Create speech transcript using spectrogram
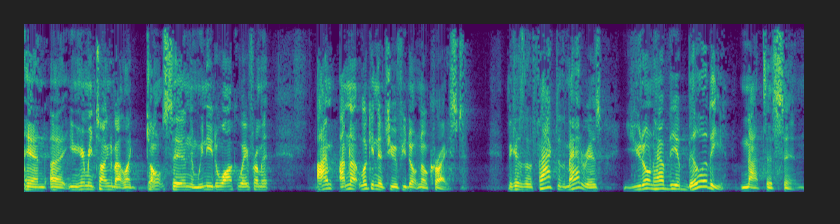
and uh, you hear me talking about like don't sin and we need to walk away from it, I'm, I'm not looking at you if you don't know Christ. Because the fact of the matter is, you don't have the ability not to sin.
